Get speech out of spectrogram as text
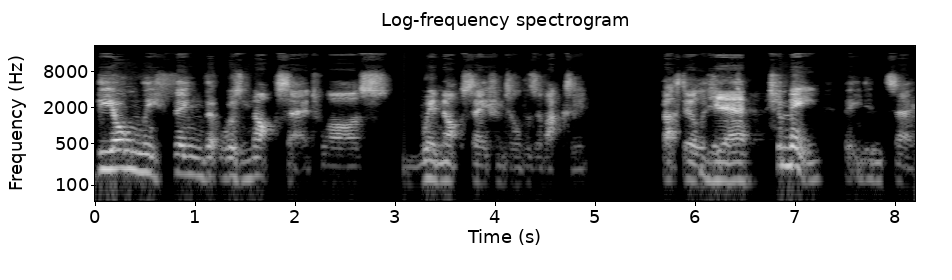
The only thing that was not said was, "We're not safe until there's a vaccine." That's the only thing Yeah, to me that he didn't say.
